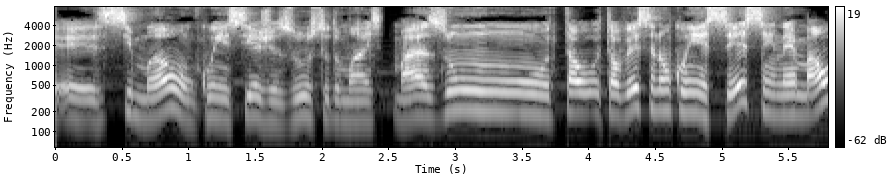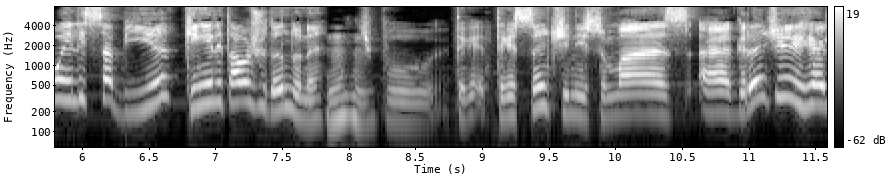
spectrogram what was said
eh, Simão conhecia Jesus e tudo mais, mas um, tal, talvez se não conhecessem, né, mal ele sabia quem ele tava ajudando, né? Uhum. Tipo, inter- interessante nisso, mas a grande realidade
